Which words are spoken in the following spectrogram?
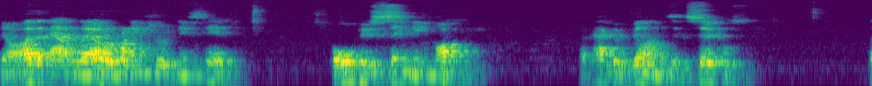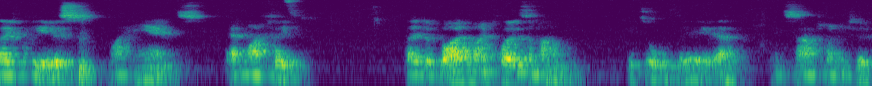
you know, either out loud or running through it in his head. All who see me mock me. A pack of villains encircles me. They pierce my hands and my feet. They divide my clothes among them. It's all there in Psalm 22.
